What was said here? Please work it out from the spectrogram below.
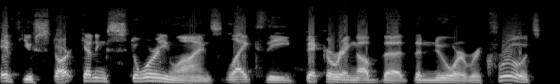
if you start getting storylines like the bickering of the the newer recruits,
